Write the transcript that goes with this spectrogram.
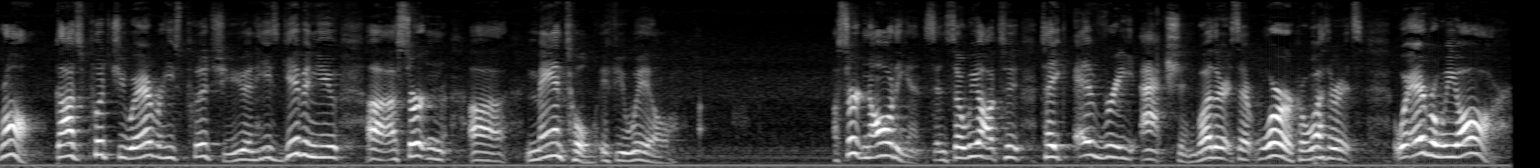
Wrong. God's put you wherever He's put you, and He's given you uh, a certain uh, mantle, if you will, a certain audience. And so we ought to take every action, whether it's at work or whether it's wherever we are.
